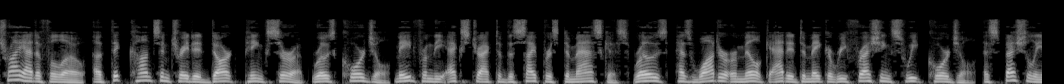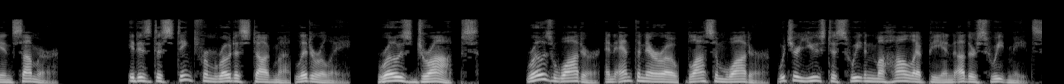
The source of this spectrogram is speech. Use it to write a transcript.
Triadafilo, a thick concentrated dark pink syrup rose cordial made from the extract of the Cyprus Damascus rose, has water or milk added to make a refreshing sweet cordial, especially in summer. It is distinct from rodostagma literally, rose drops, rose water and anthanero blossom water, which are used to sweeten mahalepi and other sweetmeats.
